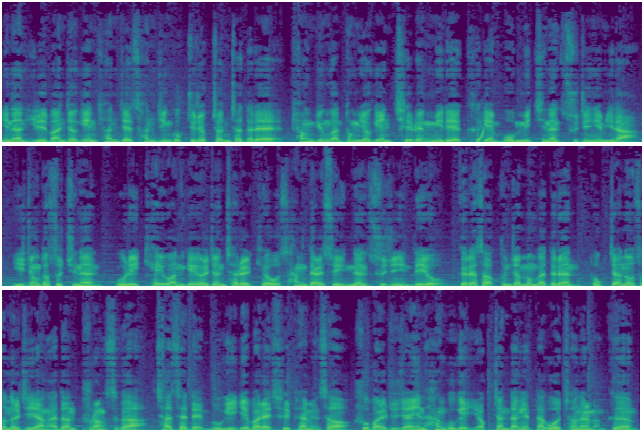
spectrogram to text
이는 일반적인 현재 선진국 주력 전차들의 평균 관통력인 700mm에 크게 못 미치는 수준입니다. 이 정도 수치는 우리 K1 계열 전차를 겨우 상대할 수 있는 수준인데요. 그래서 군 전문가들은 독자 노선을 지향하던 프랑스가 차세대 무기 개발에 실패하면서 후발주자인 한국에 역전당했다고 전할 만큼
